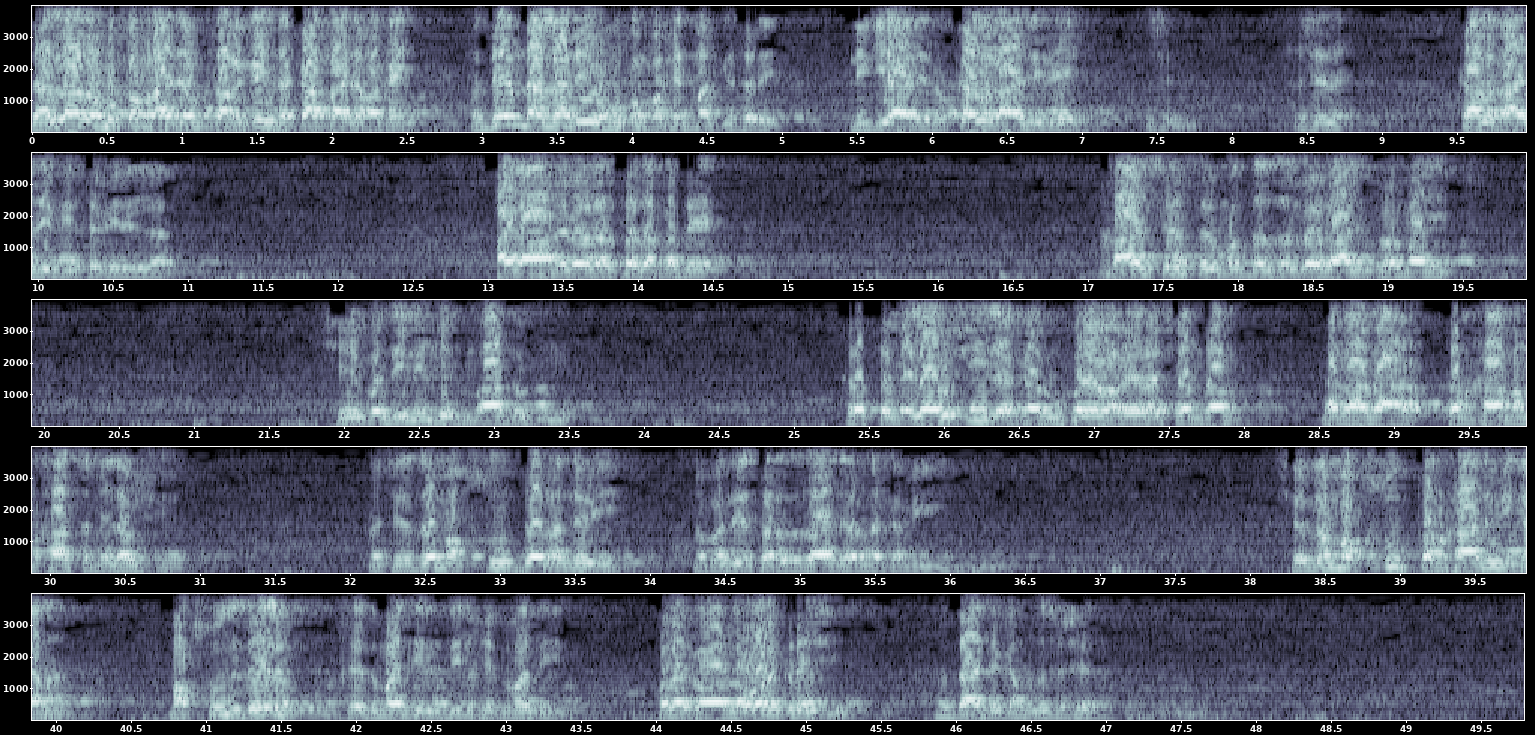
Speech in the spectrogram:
دا الله د حکم راځم دا کوي زکات راځم کوي دیم دا الله دی حکم په خدمت کې سره لګیا دی نو کل غازی دی څه شه دی کل غازی فی سبیل الله الا عمل ولا صدقه خاص شخص مد ذل العالی فرمایي چې په دینی خدماتو کې کته ملاوي لکه روپے وغیرہ چندم دغه دا تنخوا منخوا سره ملاو شي نو چې دا مقصود دغه نه وي نو په دې سره دا اجر نه کمیږي چې دا مقصود تنخوا نه وي کنه مقصود د علم خدمت دی دین خدمت دی ولکه ورل ور کړی شي دا چې کوم څه شي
